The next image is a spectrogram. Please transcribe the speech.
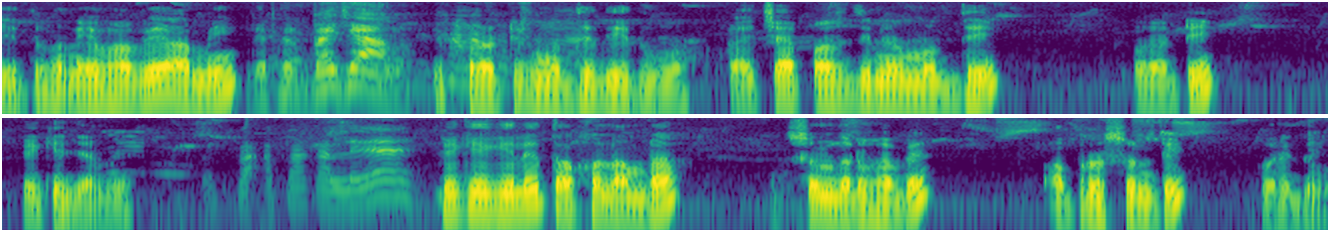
এই দেখুন এভাবে আমি এই ফোড়াটির মধ্যে দিয়ে দেবো। প্রায় চার পাঁচ দিনের মধ্যেই ফোড়াটি পেকে যাবে। পেকে গেলে তখন আমরা সুন্দরভাবে অপারেশনটি করে দেব।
